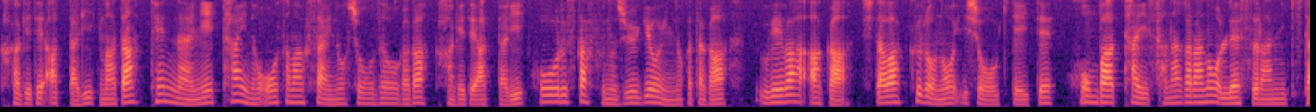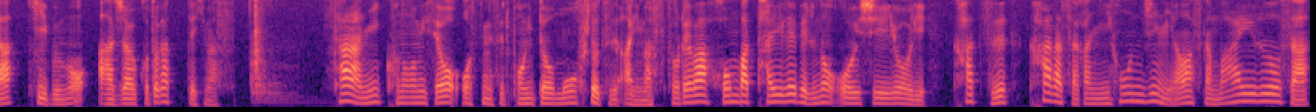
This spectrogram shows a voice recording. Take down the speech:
掲げてあったりまた店内にタイの王様夫妻の肖像画が掲げてあったりホールスタッフの従業員の方が上は赤下は黒の衣装を着ていて本場タイさながらのレストランに来た気分を味わうことができます。さらにこのお店をおすすめするポイントもう一つあります。それは本場タイレベルの美味しい料理かつ辛さが日本人に合わせたマイルドさ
